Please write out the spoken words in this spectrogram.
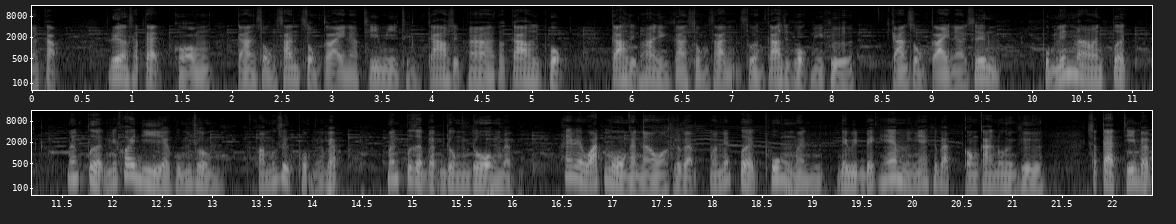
นะกับเรื่องสเตตของการส่งสั้นส่งไกลนะครับที่มีถึง 95 ก็ 96 95 นี่คือการส่งสั้น ส่วน 96 นี่คือการส่งไกลนะ ซึ่งผมเล่นมามันเปิด มันเปิดไม่ค่อยดีอะคุณผู้ชม ความรู้สึกผมนะแบบ มันเปิดแบบโด่งๆแบบให้ไปวัดโมงกันเอาอะคือแบบมันไม่เปิดพุ่งเหมือนเดวิดเบ็คแฮมอย่างเงี้ยคือแบบกองกลางตัวอื่นคือสแตทที่แบบ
